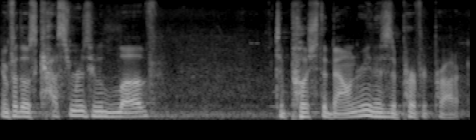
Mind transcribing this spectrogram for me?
And for those customers who love to push the boundary, this is a perfect product.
